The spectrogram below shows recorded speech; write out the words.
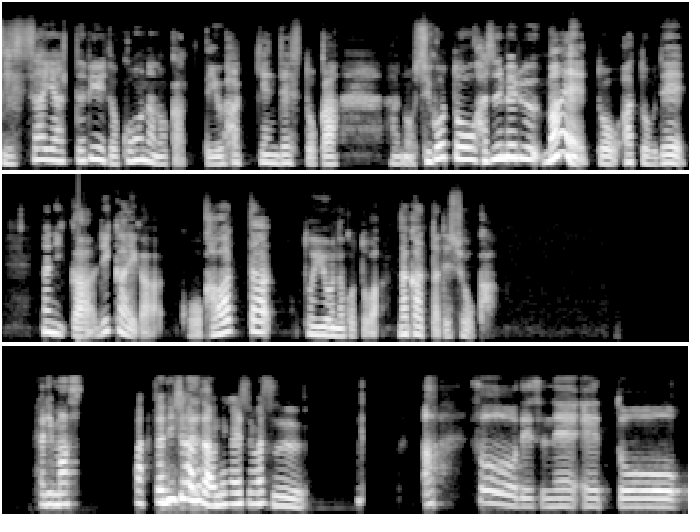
実際やってみるとこうなのかっていう発見ですとかあの仕事を始める前と後で何か理解がこう変わったというようなことはなかったでしょうか？あります。あ、じゃあ西原さんお願いします。あ、そうですね。えっと、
